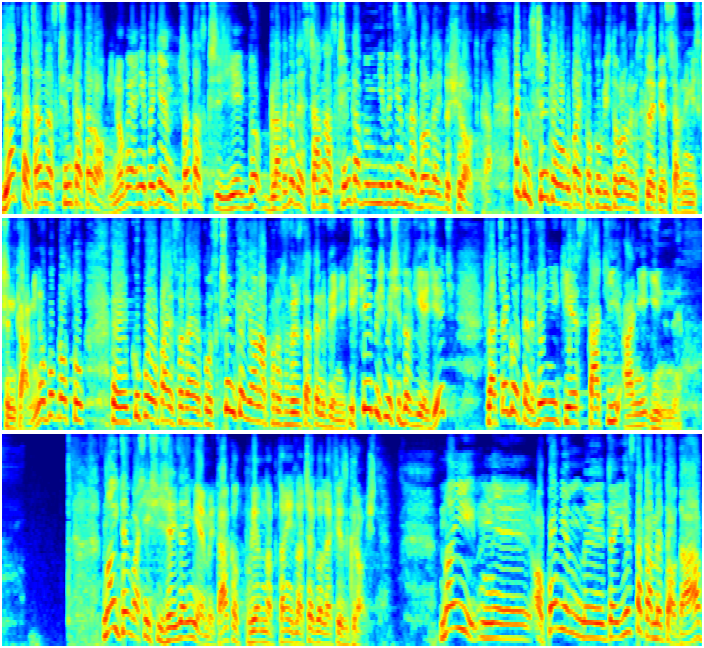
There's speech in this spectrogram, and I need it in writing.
jak ta czarna skrzynka to robi? No bo ja nie powiedziałem, co ta skrzynka, dlatego to jest czarna skrzynka, bo nie będziemy zaglądać do środka. Taką skrzynkę mogą Państwo kupić w dowolnym sklepie z czarnymi skrzynkami. No po prostu e, kupują Państwo taką skrzynkę i ona po prostu wyrzuca ten wynik. I chcielibyśmy się dowiedzieć, dlaczego ten wynik jest taki, a nie inny. No i tym właśnie się dzisiaj zajmiemy, tak? Odpowiem na pytanie, dlaczego lew jest groźny. No i y, opowiem, y, to jest taka metoda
